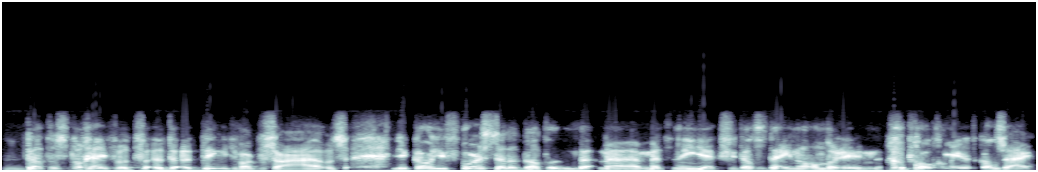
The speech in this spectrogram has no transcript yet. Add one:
dat is nog even het, dingetje wat ik zou Je kan je voorstellen dat met een injectie dat het een en ander in geprogrammeerd kan zijn.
